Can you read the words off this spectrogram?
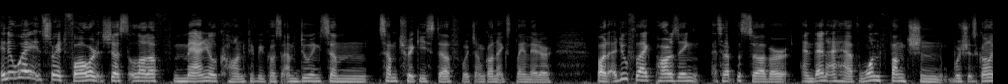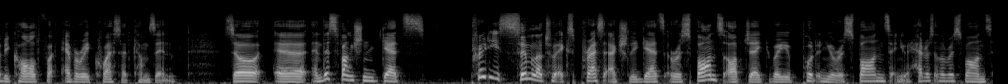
in a way, it's straightforward. It's just a lot of manual config because I'm doing some, some tricky stuff, which I'm going to explain later. But I do flag parsing, I set up the server, and then I have one function which is going to be called for every request that comes in. So, uh, and this function gets pretty similar to Express actually gets a response object where you put in your response and your headers in the response,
